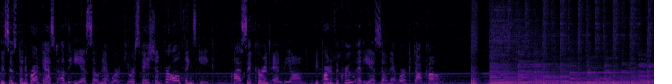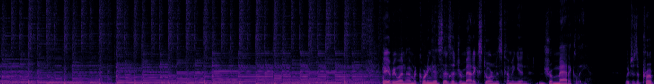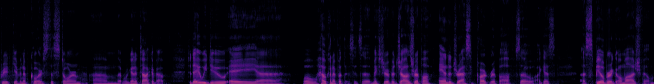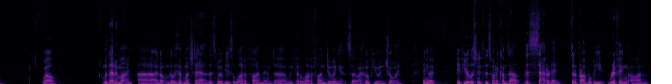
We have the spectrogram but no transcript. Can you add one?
This has been a broadcast of the ESO Network, your station for all things geek, classic, current, and beyond. Be part of the crew at ESONetwork.com. Hey everyone, I'm recording this as a dramatic storm is coming in dramatically, which is appropriate given, of course, the storm um, that we're going to talk about. Today we do a, uh, well, how can I put this? It's a mixture of a Jaws ripoff and a Jurassic Park ripoff, so I guess a Spielberg homage film. Well, with that in mind, uh, I don't really have much to add. This movie is a lot of fun, and uh, we had a lot of fun doing it, so I hope you enjoy. Anyway, if you're listening to this when it comes out this Saturday, Cineprov will be riffing on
